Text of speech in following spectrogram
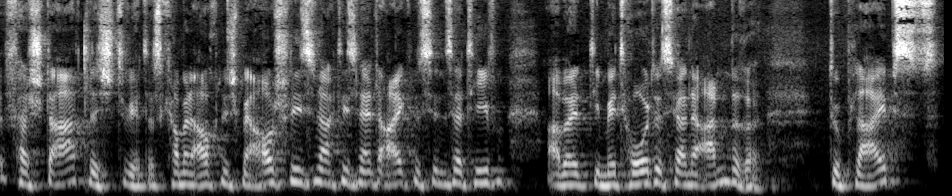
verstaatlicht wird. Das kann man auch nicht mehr ausschließen nach diesen Enteignungsinitiativen, aber die Methode ist ja eine andere. Du bleibst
